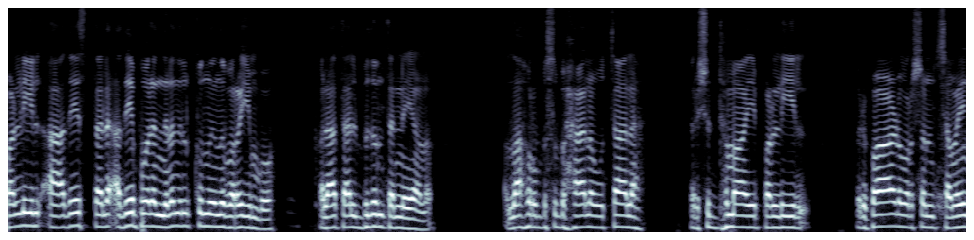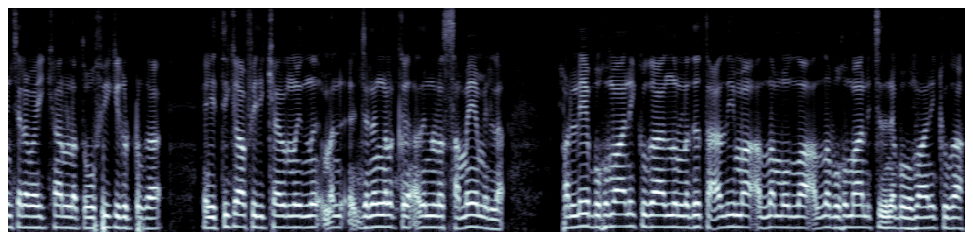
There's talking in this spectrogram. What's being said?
പള്ളിയിൽ അതേ സ്ഥല അതേപോലെ നിലനിൽക്കുന്നു എന്ന് പറയുമ്പോൾ വല്ലാത്ത അത്ഭുതം തന്നെയാണ്. അള്ളാഹു റബ്ബ് സുബാന ഉത്താല പരിശുദ്ധമായ പള്ളിയിൽ ഒരുപാട് വർഷം സമയം ചെലവഴിക്കാനുള്ള തോഫീക്ക് കിട്ടുക എത്തിക്കാഫിരിക്കാനൊന്നും ഇന്ന് ജനങ്ങൾക്ക് അതിനുള്ള സമയമില്ല. പള്ളിയെ ബഹുമാനിക്കുക എന്നുള്ളത് താലീമ അള്ളമുള്ള അള്ള ബഹുമാനിച്ചതിനെ ബഹുമാനിക്കുക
